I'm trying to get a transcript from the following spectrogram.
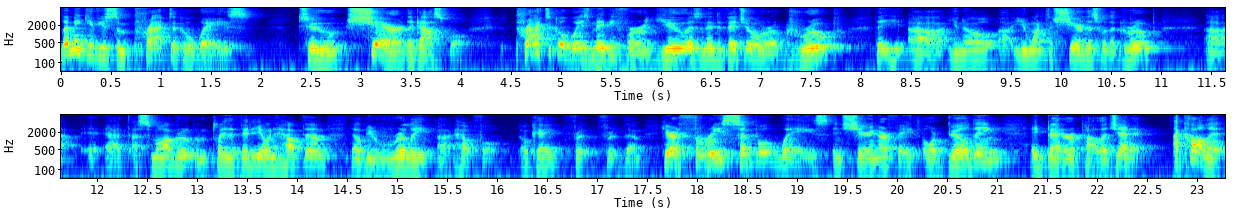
let me give you some practical ways to share the gospel. Practical ways, maybe for you as an individual or a group that you, uh, you know uh, you want to share this with a group, uh, a small group, and play the video and help them. That would be really uh, helpful. Okay, for, for them. Here are three simple ways in sharing our faith or building a better apologetic. I call it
